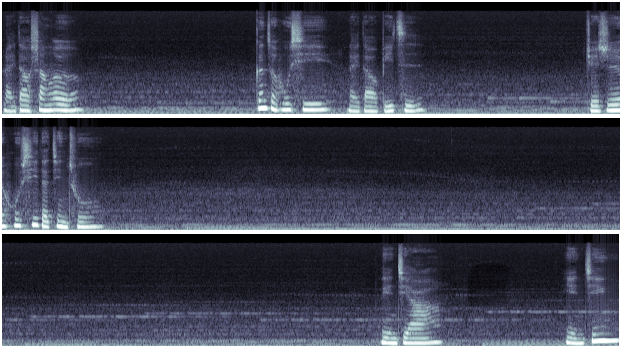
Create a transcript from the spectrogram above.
来到上颚，跟着呼吸来到鼻子，觉知呼吸的进出。脸颊、眼睛、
